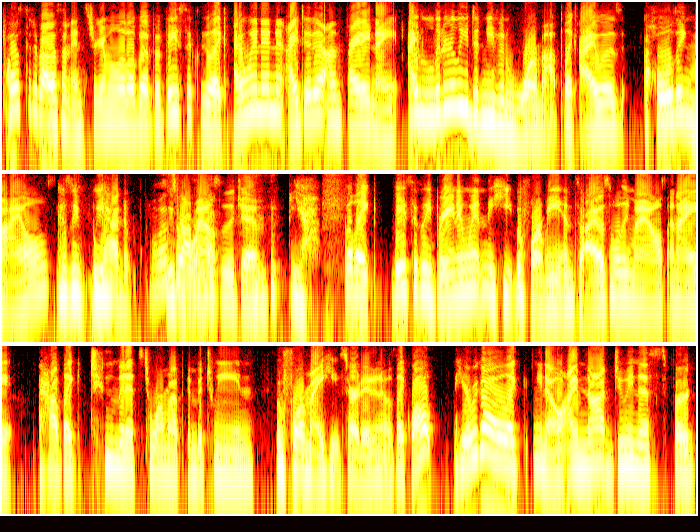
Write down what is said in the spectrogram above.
posted about this on Instagram a little bit, but basically, like, I went in, and I did it on Friday night. I literally didn't even warm up. Like, I was holding Miles because we we had Well, that's we brought. Miles to the gym. yeah, but like basically, Brandon went in the heat before me, and so I was holding Miles, and I had like two minutes to warm up in between before my heat started, and it was like, well, here we go. Like, you know, I'm not doing this for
